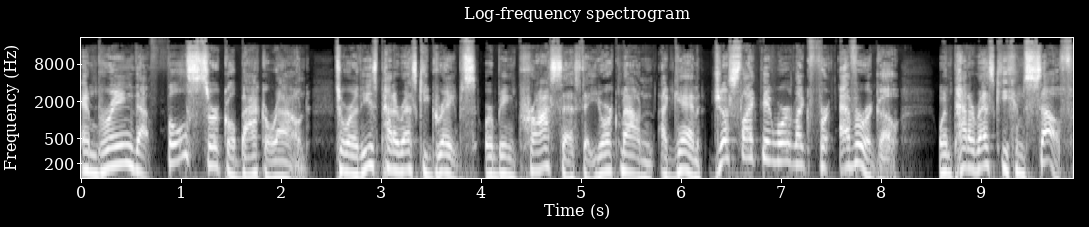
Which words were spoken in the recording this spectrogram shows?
and bring that full circle back around to where these Paderewski grapes were being processed at York Mountain again, just like they were like forever ago when Paderewski himself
